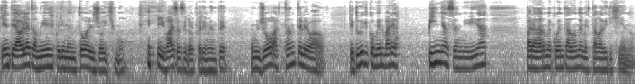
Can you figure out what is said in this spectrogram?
Quien te habla también experimentó el yoísmo, y vaya si lo experimenté, un yo bastante elevado, que tuve que comer varias piñas en mi vida para darme cuenta a dónde me estaba dirigiendo.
